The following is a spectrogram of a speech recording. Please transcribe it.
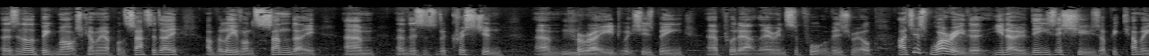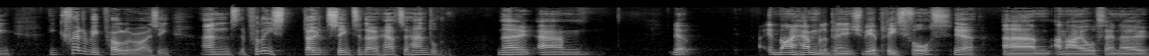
There's another big march coming up on Saturday. I believe on Sunday um, uh, there's a sort of Christian. Um, Parade, which is being uh, put out there in support of Israel. I just worry that you know these issues are becoming incredibly polarising, and the police don't seem to know how to handle them. No, um, no. In my humble opinion, it should be a police force. Yeah. Um, and I also know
